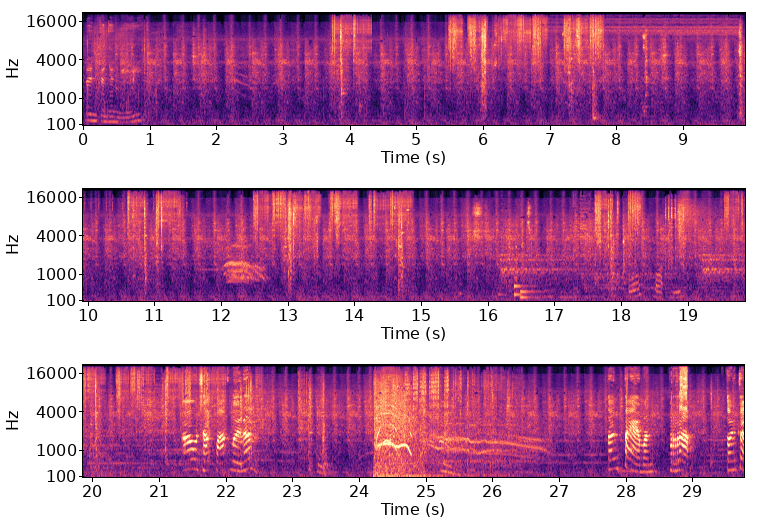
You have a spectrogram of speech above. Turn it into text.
เล่นกันอย่างนี้ โอ้บอดนี้ เอ้าชักปลั๊กเลยนั่น มันปรับ ตั้งแต่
